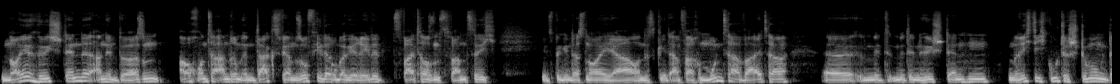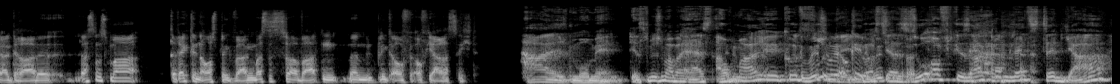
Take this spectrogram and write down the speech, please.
Neue Höchststände an den Börsen, auch unter anderem im DAX. Wir haben so viel darüber geredet. 2020, jetzt beginnt das neue Jahr und es geht einfach munter weiter äh, mit, mit den Höchstständen. Eine richtig gute Stimmung da gerade. Lass uns mal direkt den Ausblick wagen. Was ist zu erwarten äh, mit Blick auf, auf Jahressicht? Halt, Moment. Jetzt müssen wir aber erst auch mal äh, kurz willst, zurückdenken. okay, du du hast ja so oft gesagt im letzten Jahr,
